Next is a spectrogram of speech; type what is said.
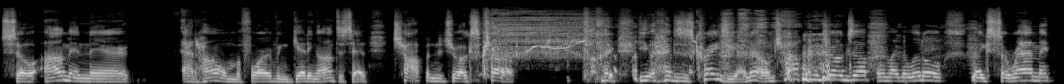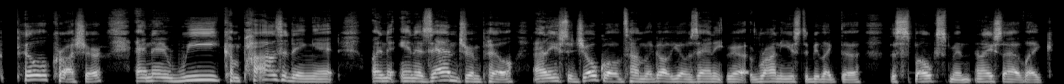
So I'm in there at home before even getting onto set, chopping the drugs up. like you, this is crazy. I know. I'm chopping the drugs up in like a little like ceramic pill crusher, and then recompositing it in, in a Xenadrine pill. And I used to joke all the time, like, "Oh, yo, Xanny, uh, Ronnie used to be like the the spokesman," and I used to have like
